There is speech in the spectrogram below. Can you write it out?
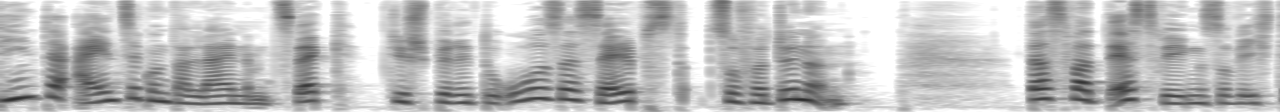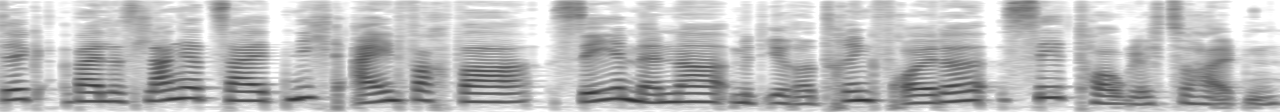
diente einzig und allein dem Zweck, die Spirituose selbst zu verdünnen. Das war deswegen so wichtig, weil es lange Zeit nicht einfach war, Seemänner mit ihrer Trinkfreude seetauglich zu halten.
